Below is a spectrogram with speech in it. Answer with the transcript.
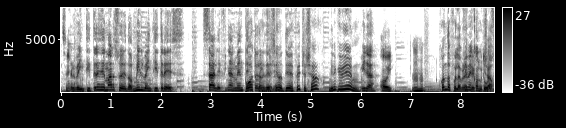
Sí. El 23 de marzo de 2023 sale finalmente ¿Posta? ¿Me estás Storyteller. diciendo tiene fecha ya? Mira qué bien. Mira, Hoy. ¿Cuándo fue la primera ¿Qué vez que escuchamos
